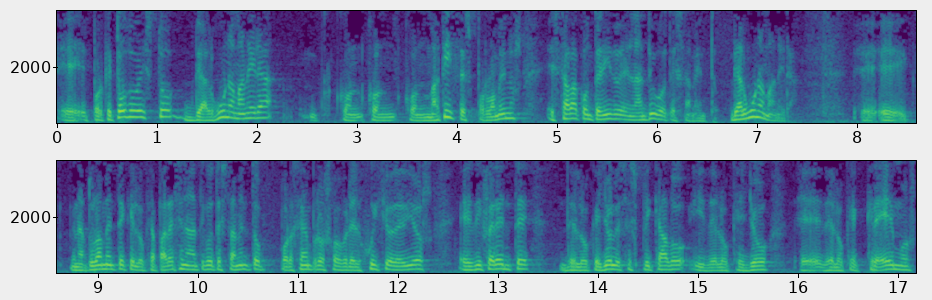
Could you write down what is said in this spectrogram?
eh, porque todo esto, de alguna manera, con, con, con, matices por lo menos, estaba contenido en el Antiguo Testamento, de alguna manera. Eh, eh, naturalmente que lo que aparece en el Antiguo Testamento, por ejemplo, sobre el juicio de Dios, es diferente de lo que yo les he explicado y de lo que yo, eh, de lo que creemos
